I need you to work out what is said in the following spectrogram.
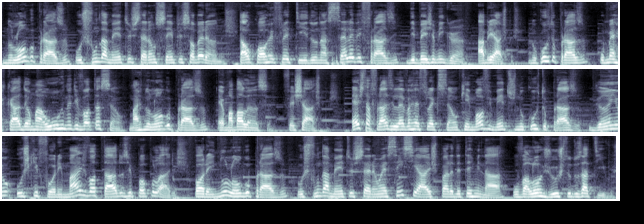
no longo prazo, os fundamentos serão sempre soberanos, tal qual refletido na célebre frase de Benjamin Graham. Aspas, no curto prazo, o mercado é uma urna de votação, mas no longo prazo é uma balança. Fecha aspas. Esta frase leva à reflexão que em movimentos no curto prazo ganham os que forem mais votados e populares. Porém, no longo prazo, os fundamentos serão essenciais para determinar o valor justo dos ativos.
